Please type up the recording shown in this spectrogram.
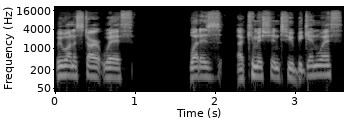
we want to start with what is a commission to begin with?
